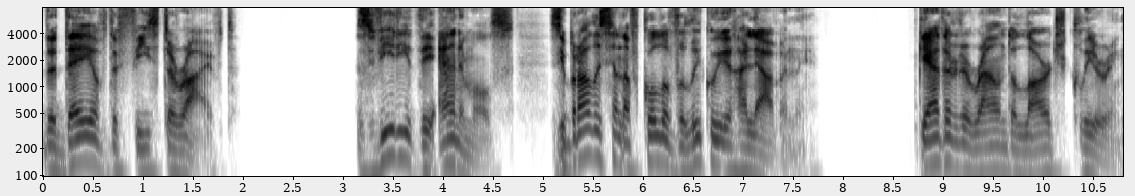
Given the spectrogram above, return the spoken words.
The day of the feast arrived. Звірі, the animals, зібралися навколо великої галявини. Gathered around a large clearing,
